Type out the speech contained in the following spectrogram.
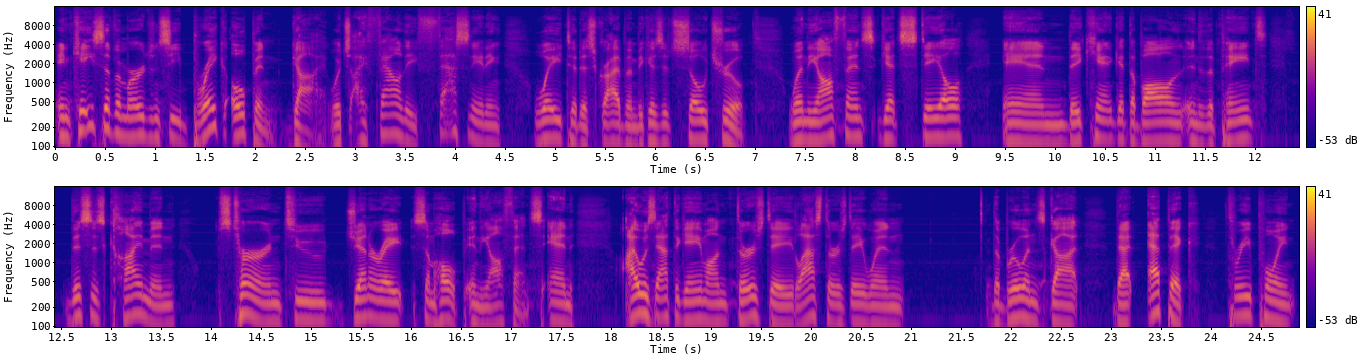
in case of emergency break open guy, which I found a fascinating way to describe him because it's so true. When the offense gets stale and they can't get the ball into the paint, this is Kyman's turn to generate some hope in the offense. And I was at the game on Thursday, last Thursday, when the Bruins got that epic three point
